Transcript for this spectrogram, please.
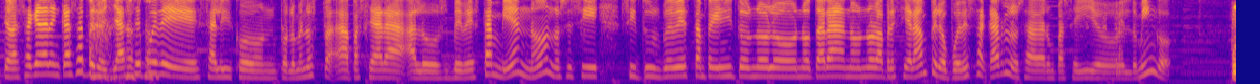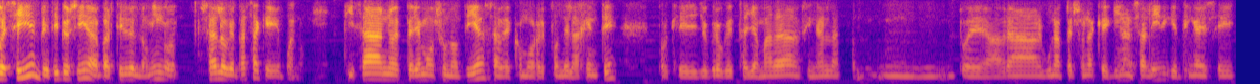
Te vas a quedar en casa, pero ya se puede salir con, por lo menos a pasear a, los bebés también, ¿no? No sé si, si tus bebés tan pequeñitos no lo notarán o no lo apreciarán, pero puedes sacarlos a dar un paseillo el domingo. Pues sí, en principio sí, a partir del domingo. ¿Sabes lo que pasa? Que, bueno, quizá no esperemos unos días a ver cómo responde la gente, porque yo creo que esta llamada al final mm, pues habrá algunas personas que quieran salir y que tengan ese,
